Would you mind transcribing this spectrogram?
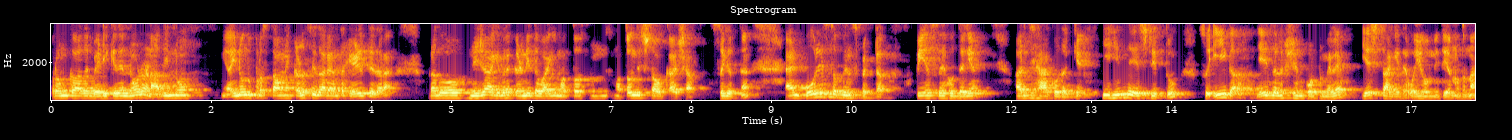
ಪ್ರಮುಖವಾದ ಬೇಡಿಕೆ ಇದೆ. ನೋಡೋಣ, ಅದಿನ್ನು ಇನ್ನೊಂದು ಪ್ರಸ್ತಾವನೆ ಕಳಿಸಿದ್ದಾರೆ ಅಂತ ಹೇಳ್ತಿದ್ದಾರೆ. ಅದು ನಿಜ ಆಗಿದ್ರೆ ಖಂಡಿತವಾಗಿ ಮತ್ತೊಂದು, ಮತ್ತೊಂದಿಷ್ಟು ಅವಕಾಶ ಸಿಗುತ್ತೆ. And police sub inspector P S I ಹುದ್ದೆಗೆ ಅರ್ಜಿ ಹಾಕೋದಕ್ಕೆ ಈ ಹಿಂದೆ ಎಷ್ಟಿತ್ತು? ಸೊ ಈಗ ಏಜ್ ಎಲೆಕ್ಷನ್ ಕೊಟ್ಟ ಮೇಲೆ ಎಷ್ಟಾಗಿದೆ ವಯೋಮಿತಿ ಅನ್ನೋದನ್ನ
